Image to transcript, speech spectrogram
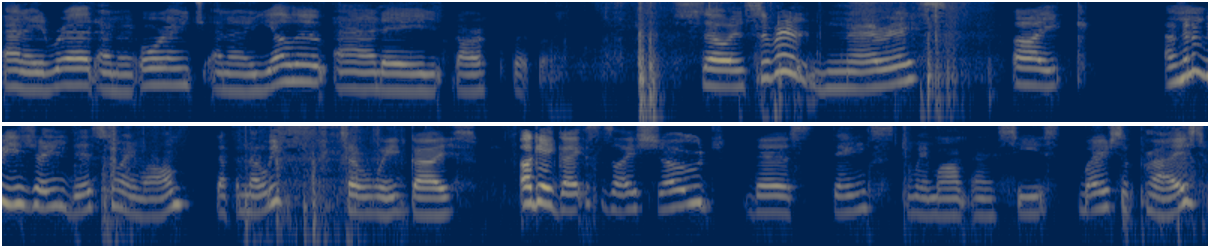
and a red and an orange and a yellow and a dark purple. So I'm super nervous. Like I'm gonna be showing this to my mom, definitely. So wait guys. Okay guys, so I showed this things to my mom and she's very surprised.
